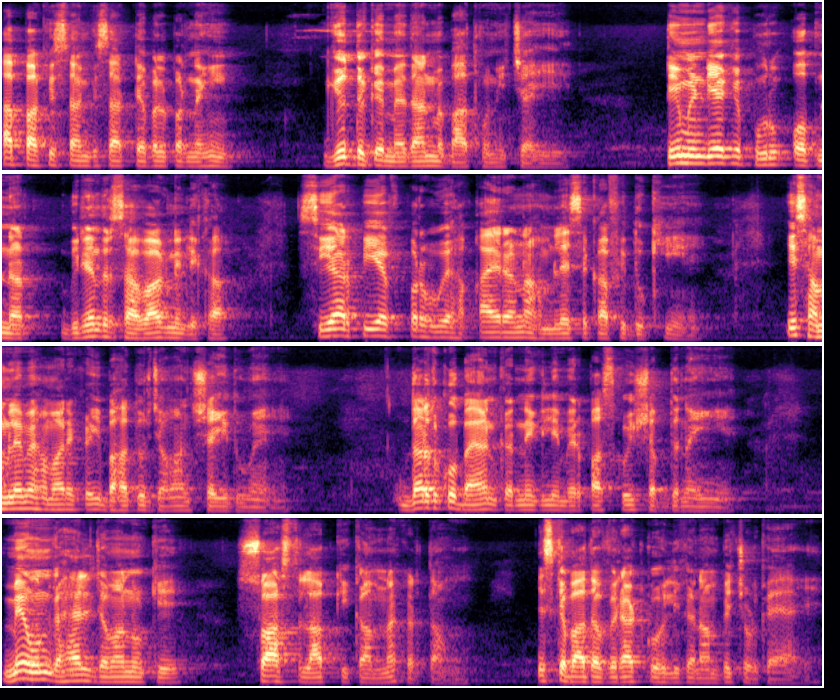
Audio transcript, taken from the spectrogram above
अब पाकिस्तान के साथ टेबल पर नहीं, युद्ध के मैदान में बात होनी चाहिए। टीम इंडिया के पूर्व ओपनर वीरेंद्र सहवाग ने लिखा, सीआरपीएफ पर हुए कायराना हमले से काफ़ी दुखी हैं। इस हमले में हमारे कई बहादुर जवान शहीद हुए हैं। दर्द को बयान करने के लिए मेरे पास कोई शब्द नहीं है। मैं उन घायल जवानों के स्वास्थ्य लाभ की कामना करता हूँ। इसके बाद अब विराट कोहली का नाम भी जुड़ गया है।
